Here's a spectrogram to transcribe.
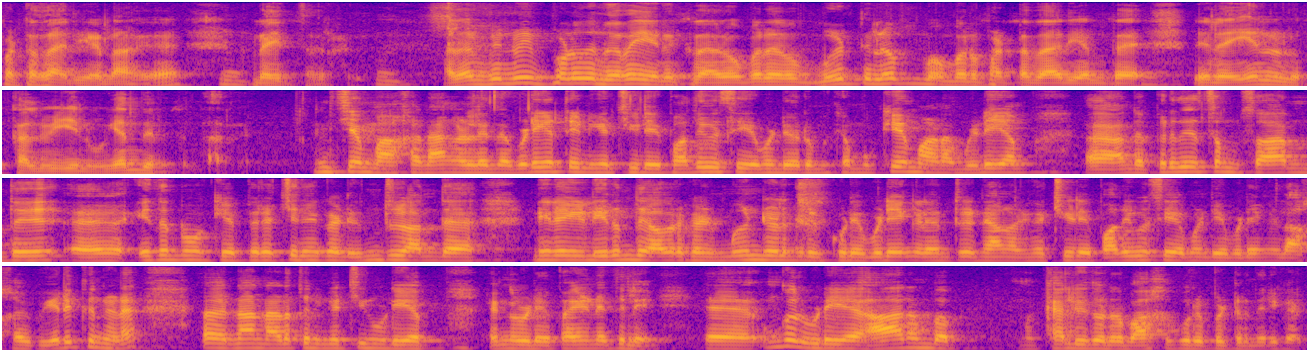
பட்டதாரிகளாக கிடைத்தவர்கள். அதன் பின்பு இப்பொழுது நிறைய இருக்கிறார் ஒவ்வொரு வீட்டிலும் ஒவ்வொரு பட்டதாரி என்ற நிலையில் கல்வியில் உயர்ந்திருக்கிறார்கள் நிச்சயமாக நாங்கள் இந்த விடயத்தை நிகழ்ச்சியிலே பதிவு செய்ய வேண்டிய ஒரு மிக முக்கியமான விடயம் அந்த பிரதேசம் சார்ந்து எதிர்நோக்கிய பிரச்சனைகள் இன்று அந்த நிலையில் இருந்து அவர்கள் மீண்டெழுந்திருக்கக்கூடிய விடயங்கள் என்று நாங்கள் நிகழ்ச்சியிலே பதிவு செய்ய வேண்டிய விடயங்களாக இருக்கின்றன. நான் அடுத்த நிகழ்ச்சியினுடைய எங்களுடைய பயணத்திலே உங்களுடைய ஆரம்ப கல்வி தொடர்பாக குறிப்பிட்டிருந்தீர்கள்.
